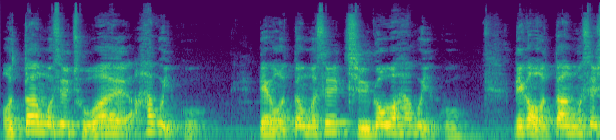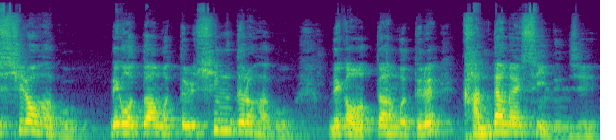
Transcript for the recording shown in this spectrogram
어떠한 것을 좋아하고 있고, 내가 어떤 것을 즐거워하고 있고, 내가 어떠한 것을 싫어하고, 내가 어떠한 것들을 힘들어하고, 내가 어떠한 것들을 감당할 수 있는지,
